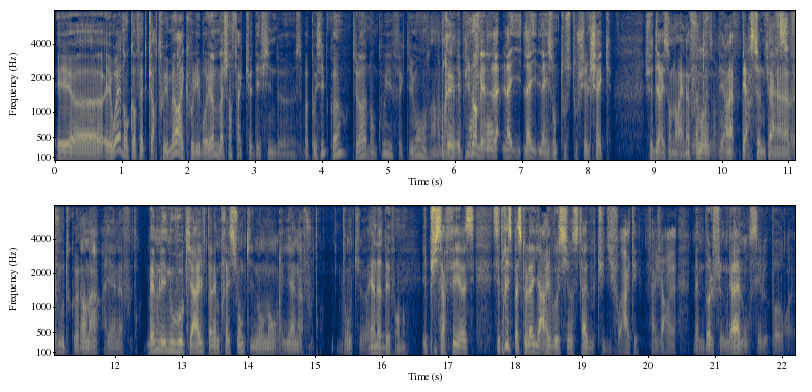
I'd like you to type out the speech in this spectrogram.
Et, euh, et ouais, donc en fait, Kurt Wimmer, Equilibrium, machin, enfin que des films de, c'est pas possible, quoi. Tu vois, donc oui, effectivement. un Après, bon- et puis non, mais là, là, là, là, ils ont tous touché le chèque. Je veux dire, ils en ont rien à foutre. Il y en a personne qui en a rien à foutre, quoi. n'en a rien à foutre. Même les nouveaux qui arrivent, t'as l'impression qu'ils n'en ont rien à foutre. Donc, euh, Rien à défendre. Et puis ça fait, euh, c'est- triste parce que là, il arrive aussi un stade où tu dis faut arrêter. Enfin, genre euh, même Dolph Lundgren, on sait le pauvre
